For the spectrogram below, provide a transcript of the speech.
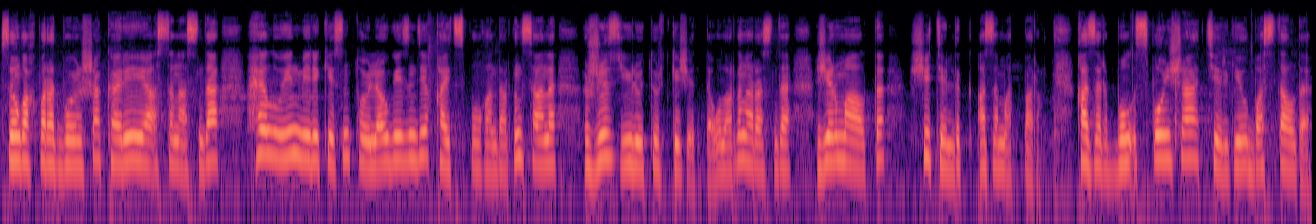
Соңғы ақпарат бойынша Корея астанасында Хэллоуин мерекесін тойлау кезінде қайтыс болғандардың саны 154-ке жетті. Олардың арасында 26 шетелдік азамат бар. Қазір бұл іс бойынша тергеу басталды.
